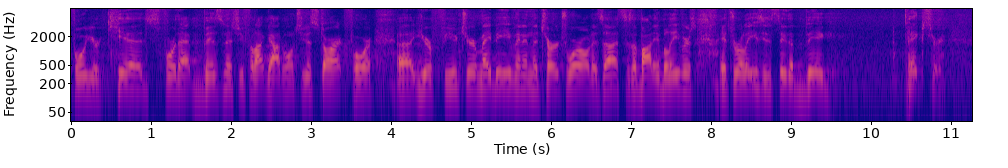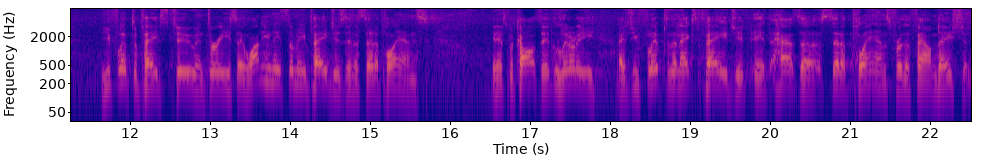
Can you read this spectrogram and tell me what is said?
for your kids, for that business you feel like God wants you to start, for uh, your future, maybe even in the church world as us, as a body of believers. It's really easy to see the big picture. You flip to page two and three, you say, Why do you need so many pages in a set of plans? And it's because it literally, as you flip to the next page, it, it has a set of plans for the foundation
